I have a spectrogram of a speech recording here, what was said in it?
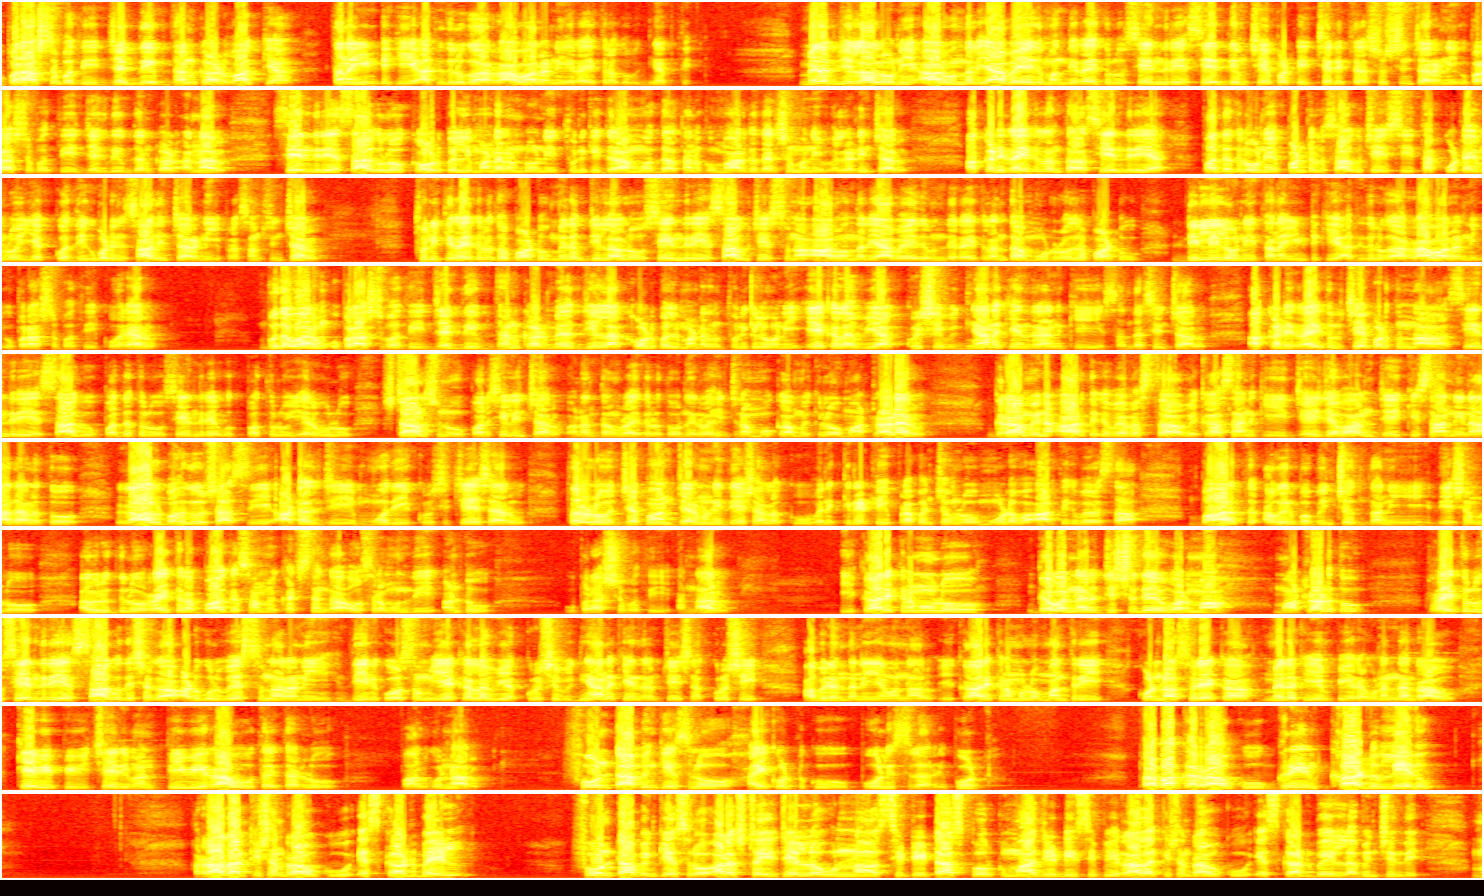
ఉపరాష్ట్రపతి జగదీప్ ధన్కాడ్ వాక్య తన ఇంటికి అతిథులుగా రావాలని రైతులకు విజ్ఞప్తి. మెదక్ జిల్లాలోని ఆరు వందల యాభై ఐదు మంది రైతులు సేంద్రియ సేద్యం చేపట్టి చరిత్ర సృష్టించారని ఉపరాష్ట్రపతి జగదీప్ ధన్కాడ్ అన్నారు. సేంద్రియ సాగులో కౌడుపల్లి మండలంలోని తునికి గ్రామం వద్ద తనకు మార్గదర్శమని వెల్లడించారు. అక్కడి రైతులంతా సేంద్రియ పద్ధతిలోనే పంటలు సాగు చేసి తక్కువ టైంలో ఎక్కువ దిగుబడిని సాధించారని ప్రశంసించారు. తునికి రైతులతో పాటు మెదక్ జిల్లాలో సేంద్రియ సాగు చేస్తున్న ఆరు వందల యాభై ఐదు మంది రైతులంతా మూడు రోజుల పాటు ఢిల్లీలోని తన ఇంటికి అతిథులుగా రావాలని ఉపరాష్ట్రపతి కోరారు. బుధవారం ఉపరాష్ట్రపతి జగదీప్ ధన్కడ్ మెదక్ జిల్లా కౌడిపల్లి మండలం తునికిలోని ఏకలవ్య కృషి విజ్ఞాన కేంద్రానికి సందర్శించారు. అక్కడి రైతులు చేపడుతున్న సేంద్రియ సాగు పద్ధతులు సేంద్రియ ఉత్పత్తులు ఎరువులు స్టాల్స్ను పరిశీలించారు. అనంతరం రైతులతో నిర్వహించిన మూకాముఖిలో మాట్లాడారు. గ్రామీణ ఆర్థిక వ్యవస్థ వికాసానికి జై జవాన్ జై కిసాన్ నినాదాలతో లాల్ బహదూర్ శాస్త్రి అటల్జీ మోదీ కృషి చేశారు. త్వరలో జపాన్ జర్మనీ దేశాలకు వెనక్కి నెట్టి ప్రపంచంలో మూడవ ఆర్థిక వ్యవస్థ భారత్ ఆవిర్భవించుందని దేశంలో అభివృద్ధిలో రైతుల భాగస్వామ్యం ఖచ్చితంగా అవసరం ఉంది అంటూ ఉపరాష్ట్రపతి అన్నారు. ఈ కార్యక్రమంలో గవర్నర్ జిష్ణుదేవ్ వర్మ మాట్లాడుతూ రైతులు సేంద్రియ సాగు దిశగా అడుగులు వేస్తున్నారని దీనికోసం ఏకలవ్య కృషి విజ్ఞాన కేంద్రం చేసిన కృషి అభినందనీయమన్నారు. ఈ కార్యక్రమంలో మంత్రి Konda Surekha Medak MP Raghunandan Rao KVP chairman PV Rao తదితరులు పాల్గొన్నారు. ఫోన్ టాపింగ్ కేసులో హైకోర్టుకు పోలీసుల రిపోర్ట్. ప్రభాకర్ రావుకు గ్రీన్ కార్డు లేదు. రాధాకిషన్ రావుకు ఎస్కార్డ్ బెయిల్. ఫోన్ టాపింగ్ కేసులో అరెస్ట్ అయి జైల్లో ఉన్న సిటీ టాస్క్ ఫోర్క్ మాజీ డీసీపీ రాధాకిషన్ రావుకు ఎస్కార్డ్ బెయిల్ లభించింది.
